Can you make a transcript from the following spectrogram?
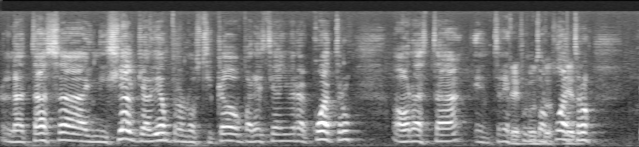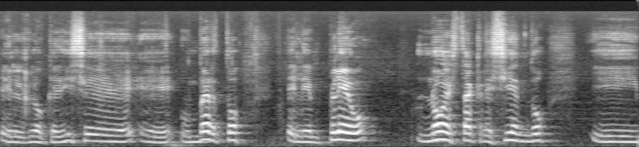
la tasa inicial que habían pronosticado para este año era 4, ahora está en 3.4 lo que dice eh, Humberto, el empleo no está creciendo y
